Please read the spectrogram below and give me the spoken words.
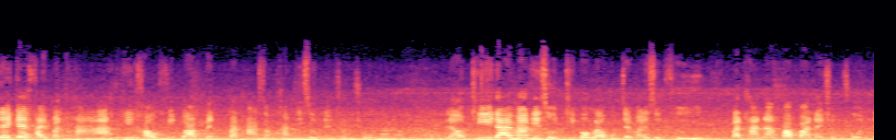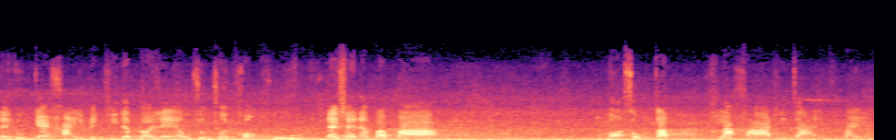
ได้แก้ไขปัญหาที่เขาคิดว่าเป็นปัญหาสำคัญที่สุดในชุมชน แล้วที่ได้มากที่สุดที่พวกเราภูมิใจมากที่สุดคือ ปัญหาน้ำประปาในชุมชน ได้ถูกแก้ไขเป็นที่เรียบร้อยแล้ว ชุมชนของครูได้ใช้น้ำประปา เหมาะสมกับราคาที่จ่ายไปอะ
